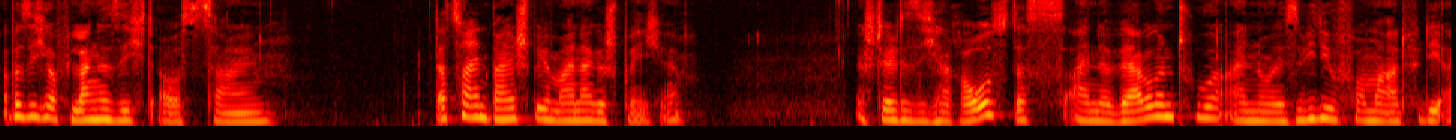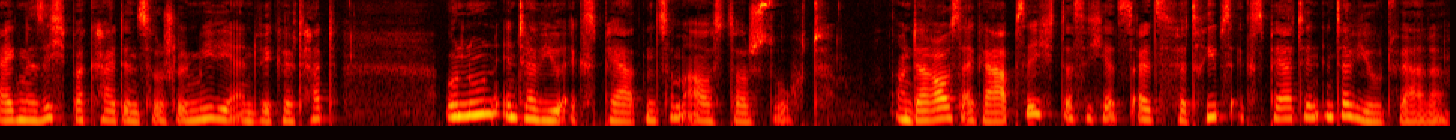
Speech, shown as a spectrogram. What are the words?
aber sich auf lange Sicht auszahlen. Dazu ein Beispiel meiner Gespräche. Es stellte sich heraus, dass eine Werbeagentur ein neues Videoformat für die eigene Sichtbarkeit in Social Media entwickelt hat und nun Interviewexperten zum Austausch sucht. Und daraus ergab sich, dass ich jetzt als Vertriebsexpertin interviewt werde.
